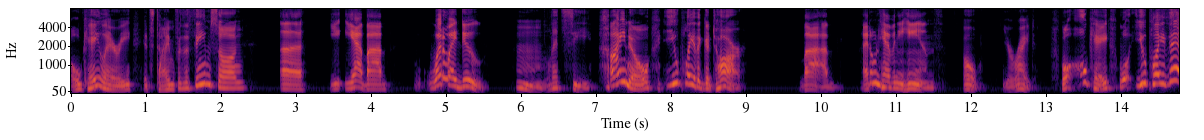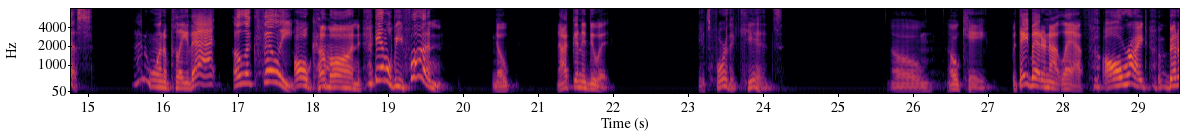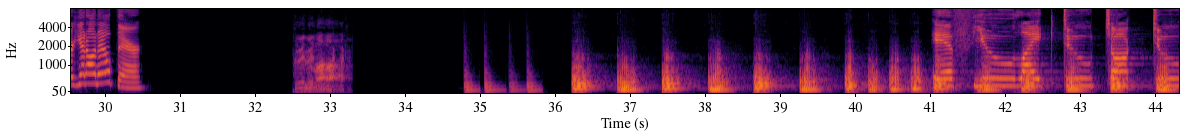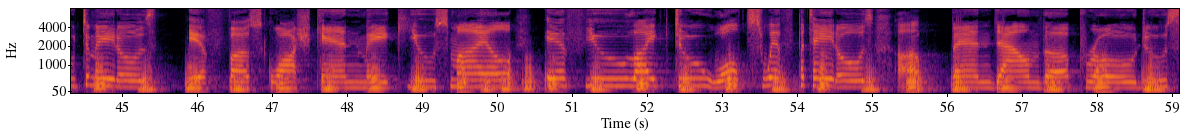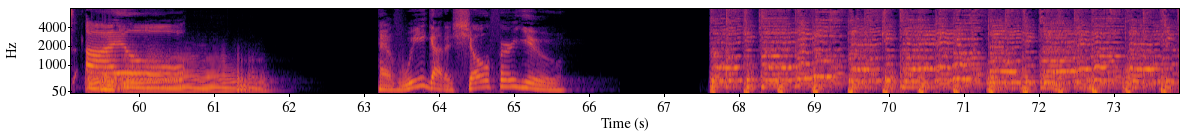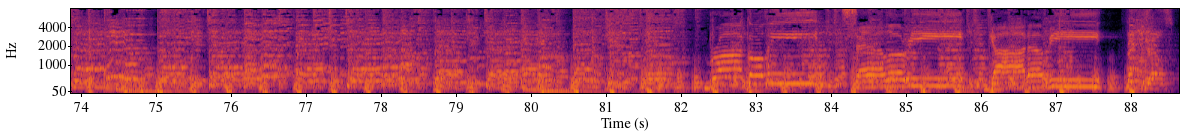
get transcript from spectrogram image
Okay, Larry, it's time for the theme song. Uh, y- yeah, Bob. What do I do? Hmm, let's see. I know. You play the guitar. Bob, I don't have any hands. Oh, you're right. Well, okay. Well, you play this. I don't want to play that. I'll look silly. Oh, come on. It'll be fun. Nope. Not gonna do it. It's for the kids. Oh, okay. But they better not laugh. All right. Better get on out there. Good luck. If you like to talk to tomatoes, if a squash can make you smile, if you like to waltz with potatoes, up and down the produce aisle. Have we got a show for you? Gotta be tales.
